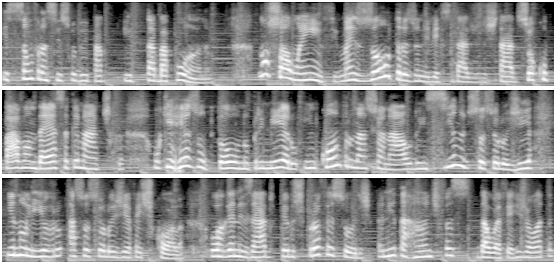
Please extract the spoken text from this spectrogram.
e São Francisco do Itabapuana. Não só o ENF, mas outras universidades do estado se ocupavam dessa temática, o que resultou no primeiro Encontro Nacional do Ensino de Sociologia e no livro A Sociologia para a Escola, organizado pelos professores Anita Randfas, da UFRJ,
